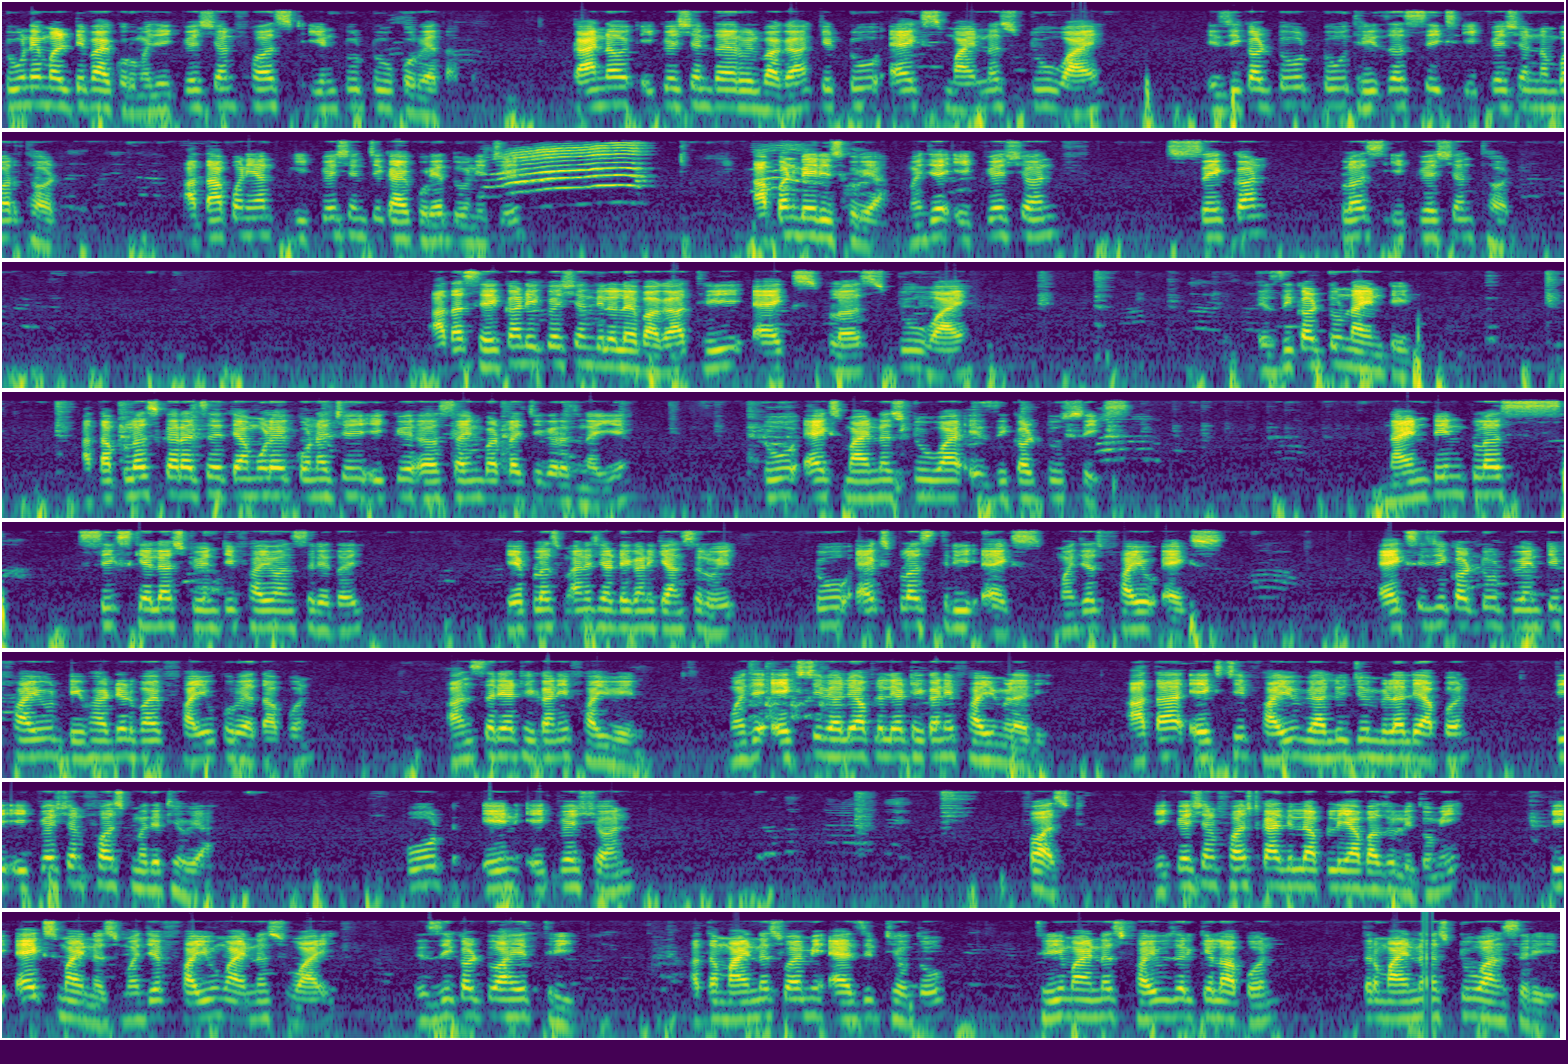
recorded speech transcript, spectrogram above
टू ने मल्टिप्लाय करू. म्हणजे इक्वेशन फर्स्ट इंटू टू करूयात आपण. काय नाव इक्वेशन तयार होईल बघा की two X minus two Y is equal to two three ज सिक्स इक्वेशन नंबर थर्ड आता आपण या इक्वेशनची काय करूयात? दोन्हीची. आपण बेरीज करूया. म्हणजे equation second plus equation third आता सेकंड इक्वेशन दिलेलं आहे बघा. Three X plus two Y is equal to nineteen आता प्लस करायचं आहे त्यामुळे कोणाचे इक्वे साईन बदलायची गरज नाहीये. Two X minus two Y is equal to six nineteen plus six केल्यास ट्वेंटी फाईव्ह आन्सर येत आहे हे प्लस मायनस या ठिकाणी कॅन्सल होईल. Two X plus three X म्हणजेच five X X is equal to twenty five divided by five करूयात आपण. आन्सर या ठिकाणी फाईव्ह येईल. म्हणजे एक्सची व्हॅल्यू आपल्याला या ठिकाणी फाईव्ह मिळाली. आता एक्सची फाईव्ह व्हॅल्यू जी मिळाली आपण ती इक्वेशन फर्स्टमध्ये ठेवूया. Put in equation first equation first काय दिलं आपलं या बाजूला लिहितो मी की एक्स मायनस म्हणजे five minus Y is equal to आहे थ्री आता मायनस वाय मी ॲज इट ठेवतो. थ्री मायनस फाईव्ह जर केला आपण तर मायनस टू आन्सर येईल.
